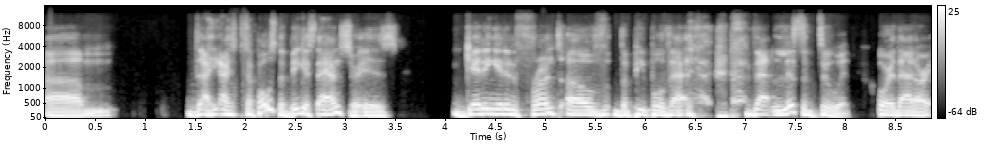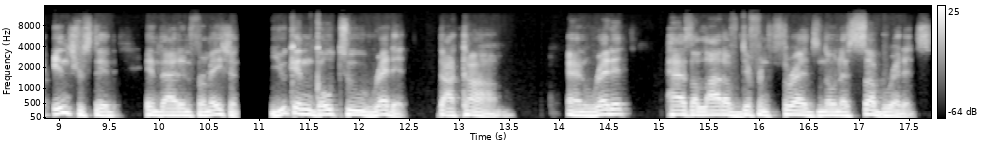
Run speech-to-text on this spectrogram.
um, I, I suppose the biggest answer is getting it in front of the people that that listen to it or that are interested in that information you can go to reddit.com and Reddit has a lot of different threads known as subreddits.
